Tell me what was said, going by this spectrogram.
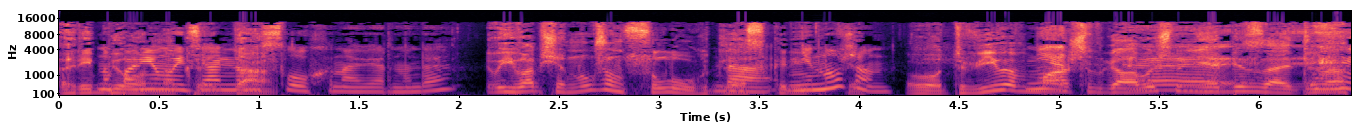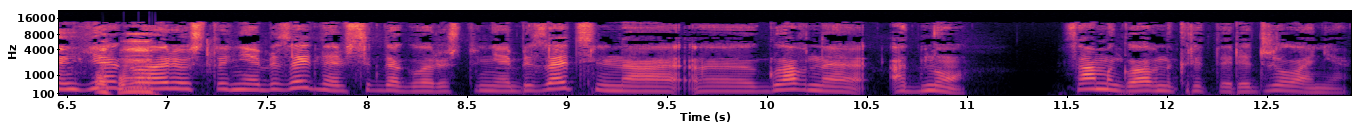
ребенок? Ну, помимо идеального да. слуха, наверное, да? И вообще нужен слух для Да, скрипки? не нужен? Вот, Вива Нет, машет головой, что не э, обязательно. Я говорю, что не обязательно, я всегда говорю, что не обязательно. Э, Главное одно, самый главный критерий – это желание.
